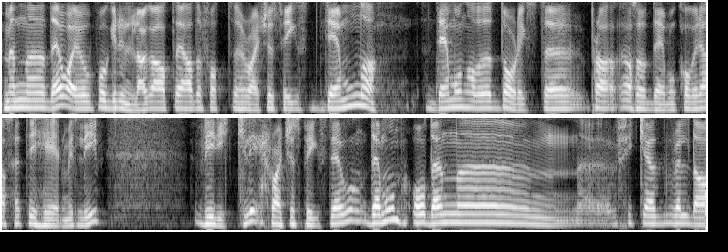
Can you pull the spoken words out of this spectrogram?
men uh, det var jo på grunnlag av at jeg hadde fått Righteous Pigs-demoen, da. Demoen hadde det dårligste altså democoveret jeg har sett i hele mitt liv. Virkelig. Righteous Pigs-demoen. Og den øh, fikk jeg vel da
